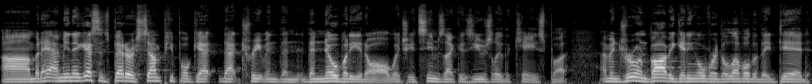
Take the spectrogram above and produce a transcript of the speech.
Um, but hey, I mean, I guess it's better if some people get that treatment than than nobody at all, which it seems like is usually the case. But I mean, Drew and Bobby getting over the level that they did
